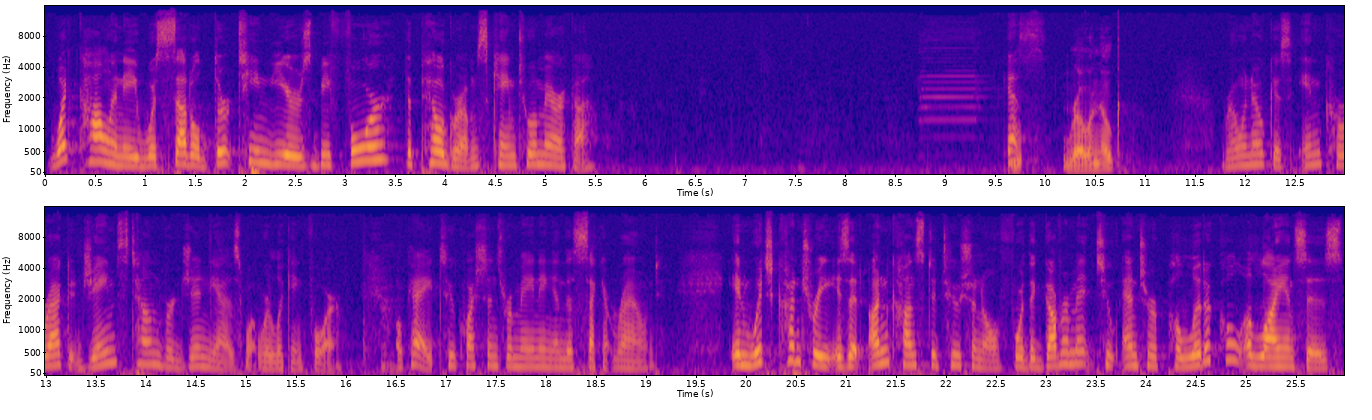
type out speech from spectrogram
What colony was settled 13 years before the Pilgrims came to America? Yes, Roanoke. Roanoke is incorrect. Jamestown, Virginia is what we're looking for. Okay, two questions remaining in the second round. In which country is it unconstitutional for the government to enter political alliances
